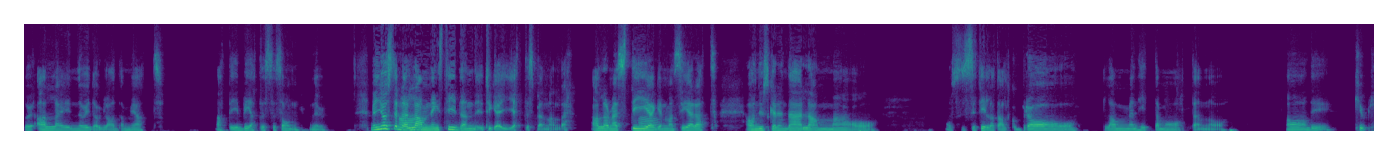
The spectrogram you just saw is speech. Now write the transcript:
då är alla är nöjda och glada med att, att det är betessäsong nu. Men just den där ja. lamningstiden tycker jag är jättespännande. Alla de här stegen ja. man ser att ja, nu ska den där lamma och, och se till att allt går bra och lammen hittar maten. Och, ja, det är kul.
